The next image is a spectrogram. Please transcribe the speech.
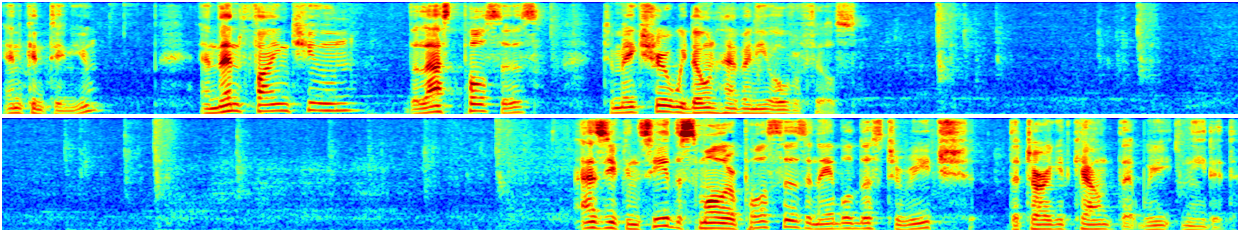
and continue, and then fine tune the last pulses to make sure we don't have any overfills. As you can see, the smaller pulses enabled us to reach the target count that we needed.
